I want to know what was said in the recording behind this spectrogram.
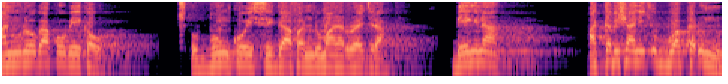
Anuu loogaa koo beeka'oo cubbuun koo'is gaafa hundumaa dura jira. Beeknaa akka bishaanii cubbuu akka dhunnu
